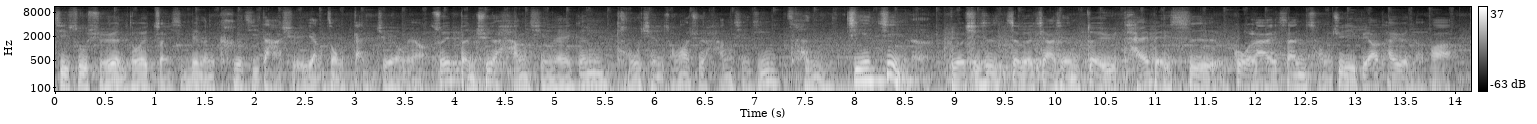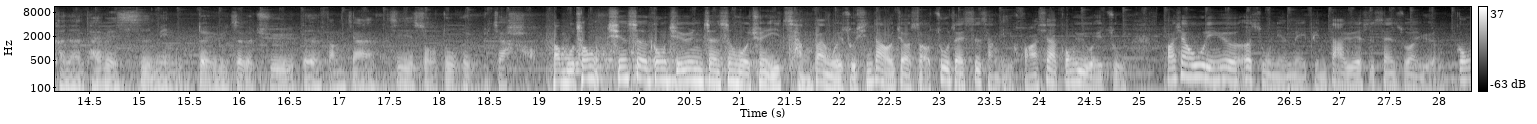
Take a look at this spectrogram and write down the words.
技术学院都会转型变成科技大学一样，这种感觉有没有？所以本区的行情呢，跟头前从化区的行情已经很接近了。尤其是这个价钱，对于台北市过来三重距离不要太远的话，可能台北市民对于这个区域的房价接受度会比较好。好，补充：先社工捷运站生活圈以厂办为主，新大楼较少，住宅市场以华夏公寓为主。华夏屋龄约为二十五年，每平大约是三十万元；公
